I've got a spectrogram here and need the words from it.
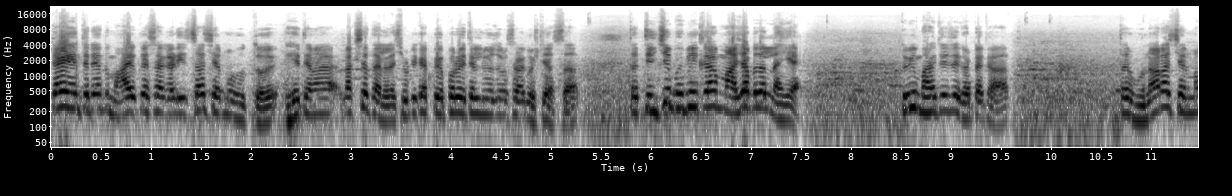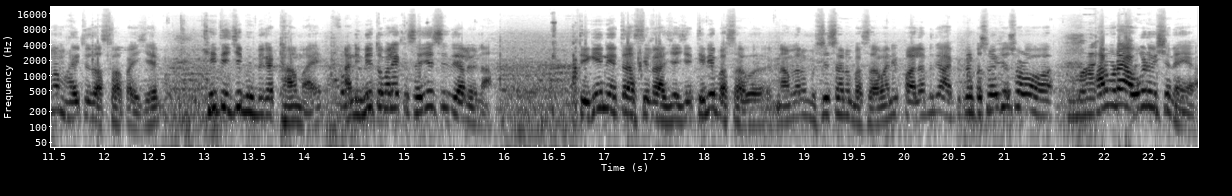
त्या यंत्रणेत महाविकास आघाडीचा चेअरमन होतोय. हे त्यांना लक्षात आलेलं आहे. शेवटी काय पेपर येतील न्यूजवर सगळ्या गोष्टी असतात. तर त्यांची भूमिका माझ्याबद्दल नाही आहे. तुम्ही माहितीचे घटक आहात. तर होणारा चेअरमन हा माहितीच असला पाहिजे ही त्यांची भूमिका ठाम आहे. आणि मी तुम्हाला एक सजेशन द्यालो ना. तिघी नेता असतील राज्याचे तिने बसावं नामदार मुश्रीफ बसावं आणि पार्लमेंटमध्ये आर्टिकल बसवून विषय सोडवा फार मोठा अवघड विषय नाही हा.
